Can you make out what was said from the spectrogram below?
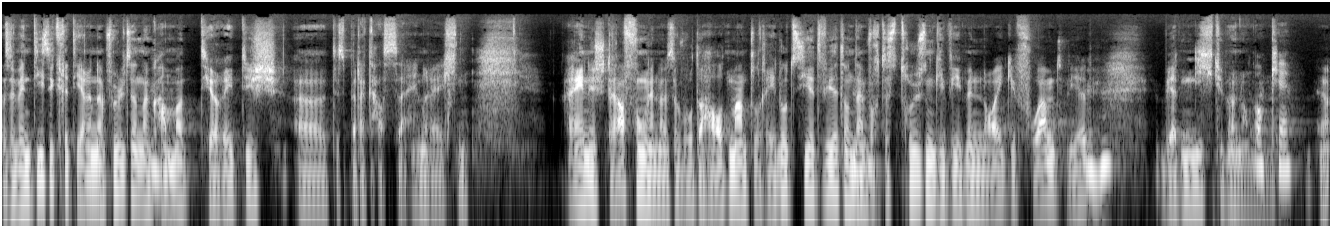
Also wenn diese Kriterien erfüllt sind, dann kann mhm. man theoretisch äh, das bei der Kasse einreichen. Reine Straffungen, also wo der Hautmantel reduziert wird und mhm. einfach das Drüsengewebe neu geformt wird, mhm. werden nicht übernommen. Okay. Ja.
